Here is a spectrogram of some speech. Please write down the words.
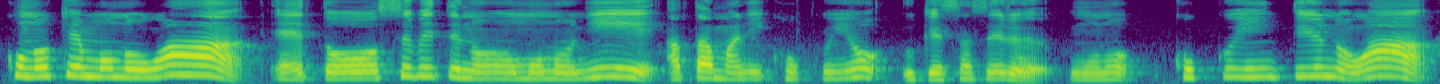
この獣は、えっと、すべてのものに頭に刻印を受けさせるもの。刻印っていうのは、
